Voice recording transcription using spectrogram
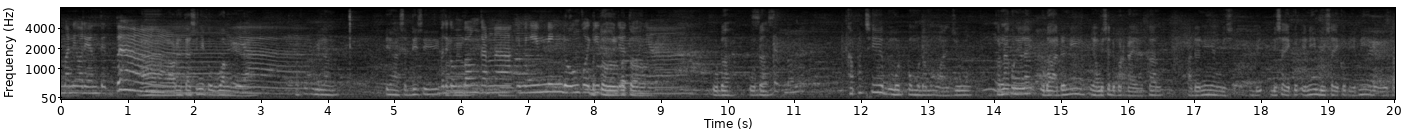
Money oriented. nah orientasinya ke uang ya Iya. aku bilang ya sedih sih Berkembang karena iming-iming dong kok gitu Betul, betul. jatuhnya. udah udah banget. kapan sih mu- pemuda mau maju karena aku nilai udah ada nih yang bisa diberdayakan ada nih yang bisa bi- bisa ikut ini bisa ikut ini kayak gitu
